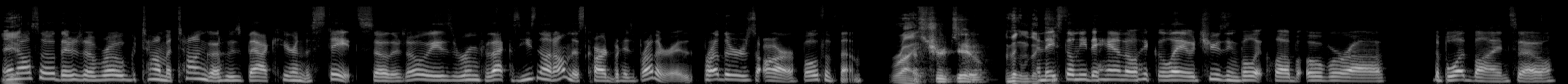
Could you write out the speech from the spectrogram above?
And yeah. also, there's a rogue Tama Tonga who's back here in the states, so there's always room for that because he's not on this card, but his brother is. Brothers are both of them. Right, that's true too. I think, the and key- they still need to handle Hikuleo choosing Bullet Club over uh the bloodline. So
